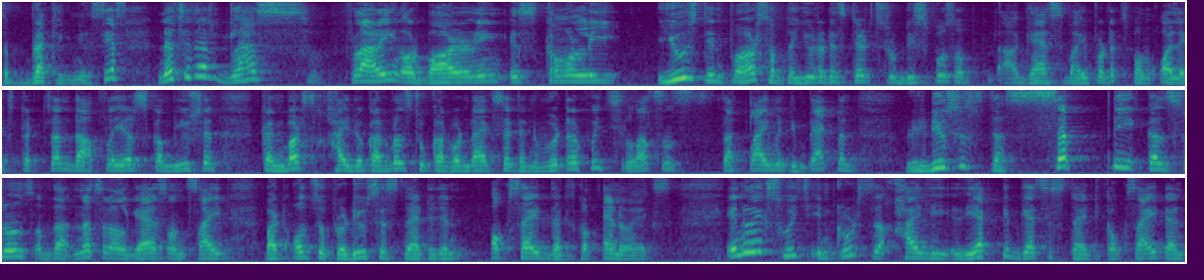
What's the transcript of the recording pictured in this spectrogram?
Reuters breaking news. Yes, natural gas flaring or burning is commonly used in parts of the United States to dispose of gas byproducts from oil extraction. The flare's combustion converts hydrocarbons to carbon dioxide and water, which lessens the climate impact and reduces the safety concerns of the natural gas on site, but also produces nitrogen oxide that is called NOx. NOx, which includes the highly reactive gases nitric oxide and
